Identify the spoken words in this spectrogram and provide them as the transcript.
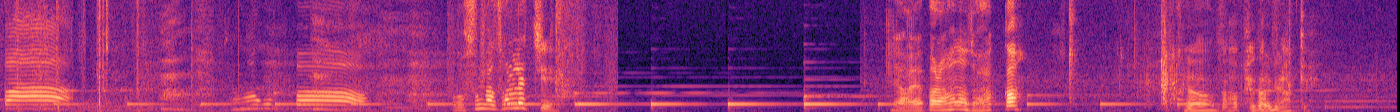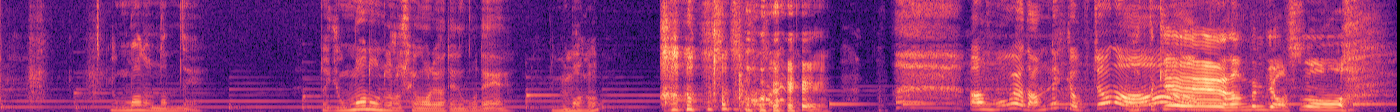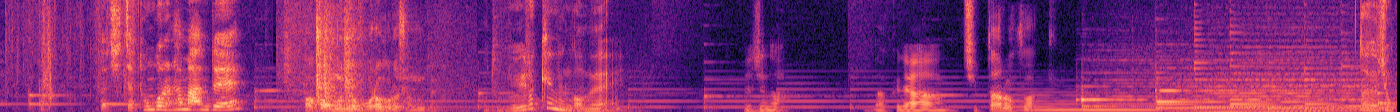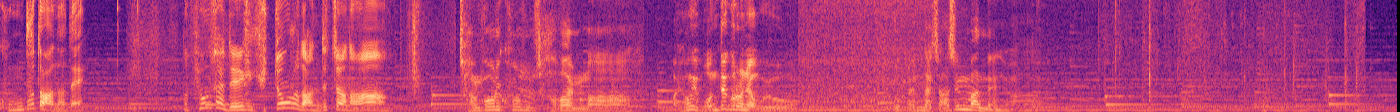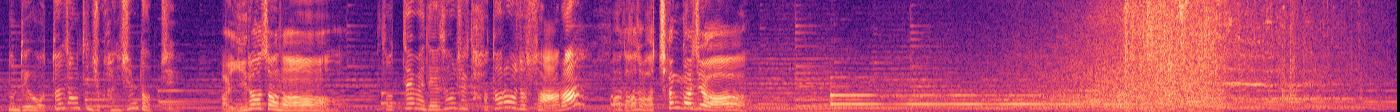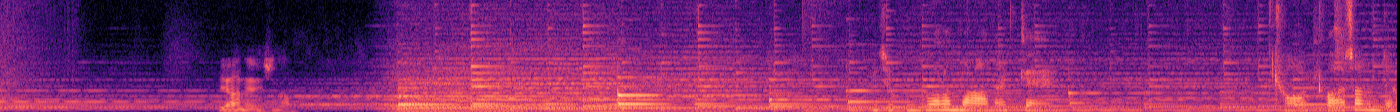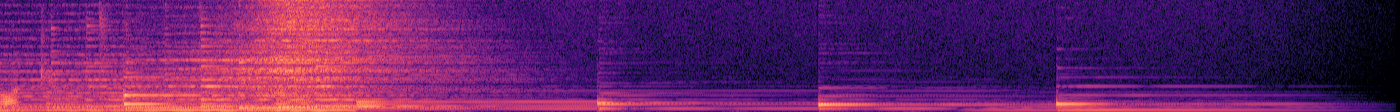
오빠. 경학 오빠. 너 순간 설렜지? 내가 알바를 하나 더 할까? 그냥 나 배달일 할게 6만 원 남네. 너 6만 원으로 생활해야 되는 거네. 6만 원? 왜? 아 뭐야 남는 게 없잖아. 어떡해 남는 게 없어 너 진짜 동거는 하면 안 돼. 아까 어머니가 뭐라 그러셨는데? 너 왜 이렇게 민감해? 혜진아 나 그냥 집 따로 구할게 너 요즘 공부도 안 하대? 너 평소에 내 얘기 귀뚱으로도 안 듣잖아. 장거리 콜 좀 잡아 임마 아 형이 뭔데 그러냐고요 너 맨날 짜증만 내냐 넌 내가 어떤 상태인지 관심도 없지. 아 일하잖아 너 때문에 내 성질 다 더러워졌어 알아? 아 나도 마찬가지야 미안해 혜진아 이제 공부하란 말 안 할게. 경학이가 하자는 대로 할게.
